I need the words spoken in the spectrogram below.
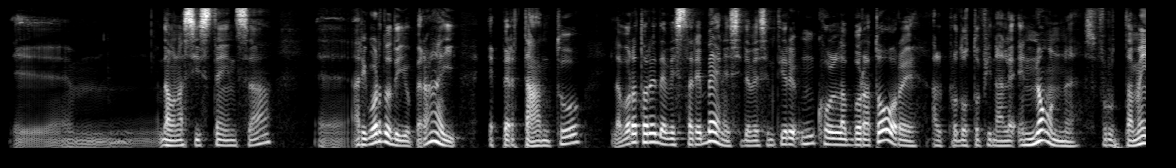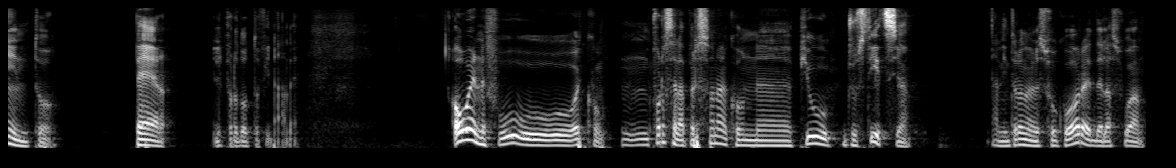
ehm, da un'assistenza eh, a riguardo degli operai e pertanto il lavoratore deve stare bene, si deve sentire un collaboratore al prodotto finale e non sfruttamento per il prodotto finale. Owen fu, ecco, mm, forse la persona con eh, più giustizia all'interno del suo cuore e della sua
